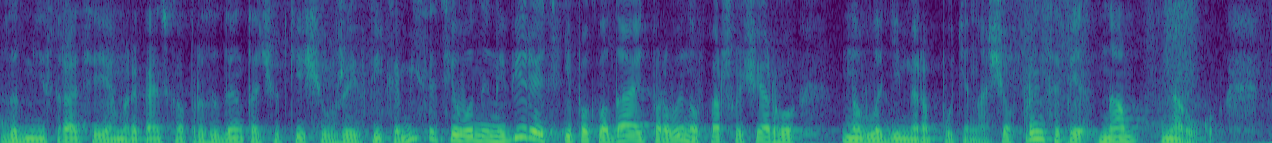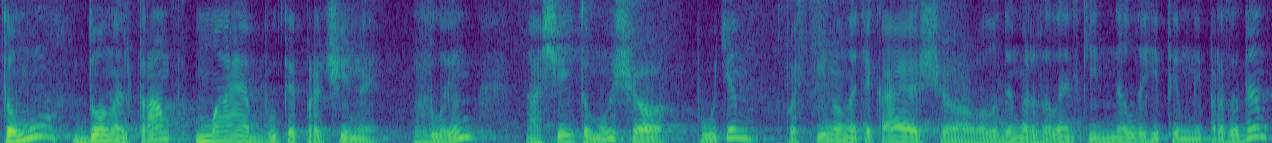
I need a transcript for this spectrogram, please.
з адміністрації американського президента чутки, що вже і в кілька місяців вони не вірять і покладають провину в першу чергу на Владіміра Путіна, що в принципі нам на руку. Тому Дональд Трамп має бути причини злим, а ще й тому, що Путін постійно натякає, що Володимир Зеленський нелегітимний президент.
